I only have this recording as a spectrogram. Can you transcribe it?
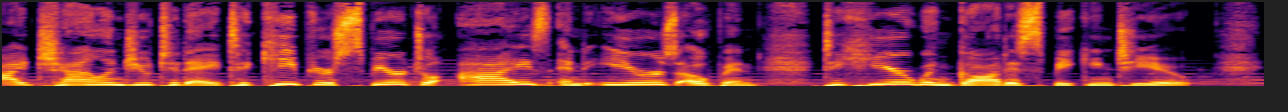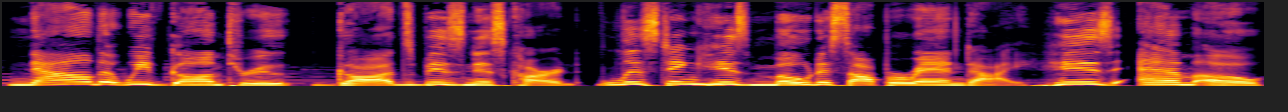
I challenge you today to keep your spiritual eyes and ears open to hear when God is speaking to you. Now that we've gone through God's business card, listing his modus operandi, his MO,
